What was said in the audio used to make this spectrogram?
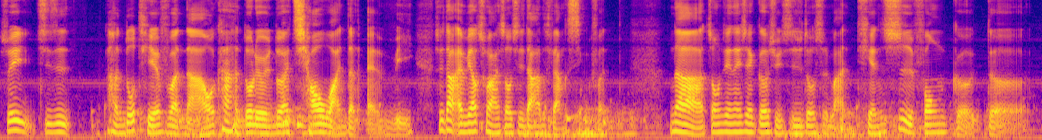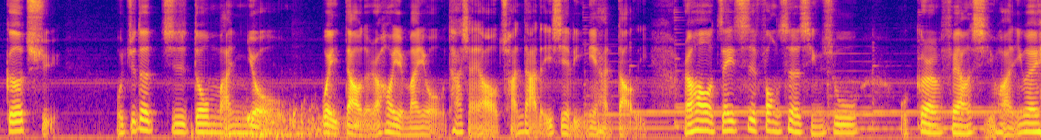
所以其实很多铁粉啊，我看很多留言都在敲完等 MV，所以当 MV 要出来的时候，其实大家是非常兴奋的。那中间那些歌曲其实都是蛮甜式风格的歌曲，我觉得其实都蛮有味道的，然后也蛮有他想要传达的一些理念和道理。然后这一次讽刺情书，我个人非常喜欢，因为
